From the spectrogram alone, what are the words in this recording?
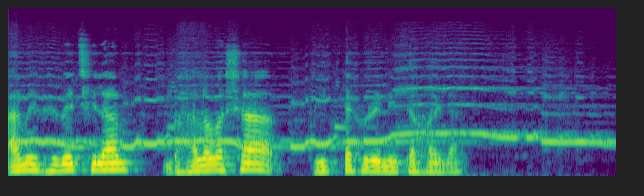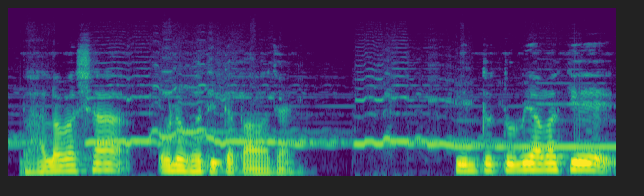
আমি ভেবেছিলাম ভালোবাসা ভিক্ষা করে নিতে হয় না। ভালোবাসা অনুভূতিতে পাওয়া যায়। কিন্তু তুমি আমাকে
